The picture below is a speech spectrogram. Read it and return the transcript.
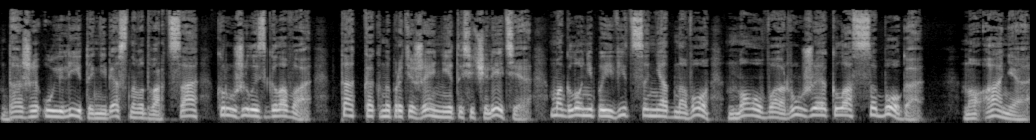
Даже у элиты Небесного дворца кружилась голова, так как на протяжении тысячелетия могло не появиться ни одного нового оружия класса бога. Но Аня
